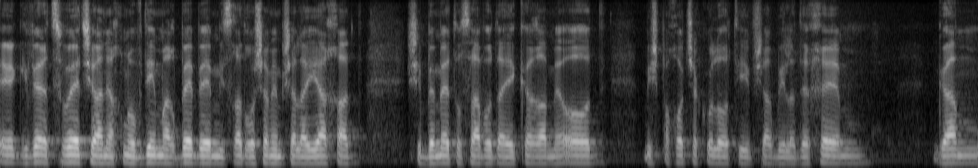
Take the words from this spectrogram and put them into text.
אה, גברת סוויט שאנחנו עובדים הרבה במשרד ראש הממשלה יחד, שבאמת עושה עבודה יקרה מאוד. משפחות שכולות אי אפשר בלעדיכם. גם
